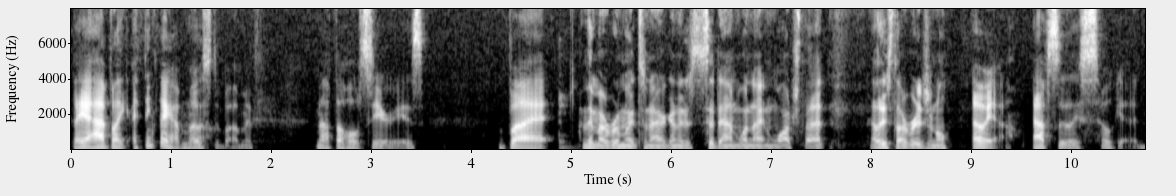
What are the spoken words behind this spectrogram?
They have like I think they have most of them, if not the whole series. But I think my roommates and I are gonna just sit down one night and watch that. At least the original. Oh yeah, absolutely, so good.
